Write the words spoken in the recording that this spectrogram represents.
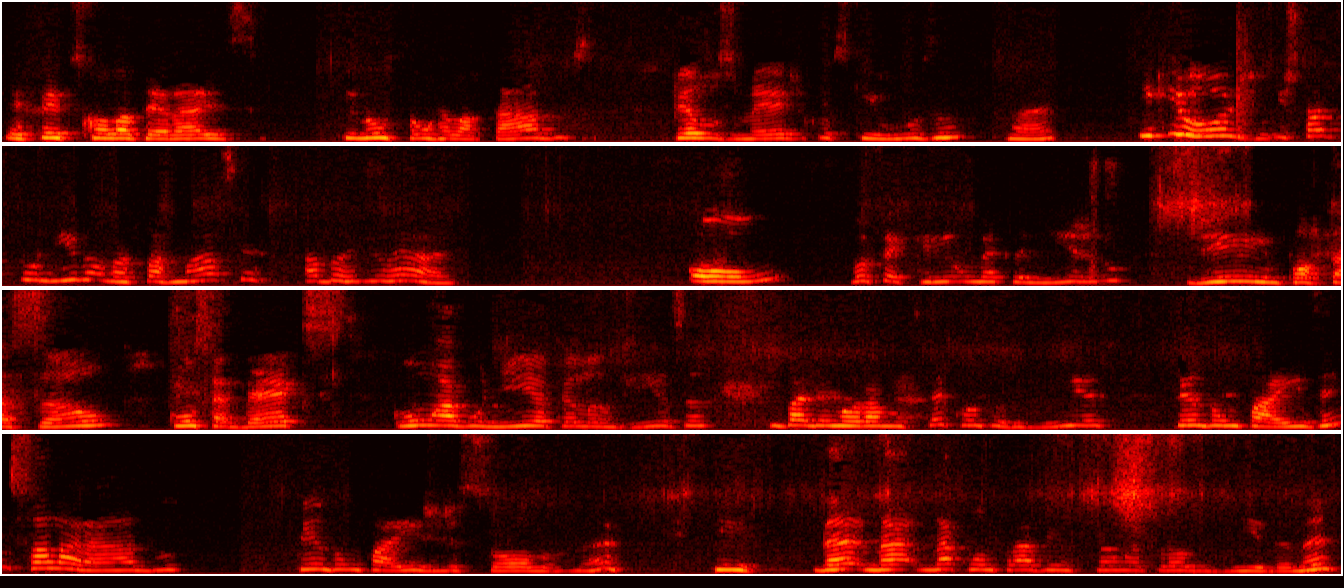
efeitos colaterais que não são relatados pelos médicos que usam, né? E que hoje está disponível nas farmácias a dois mil reais. Ou você cria um mecanismo de importação com SEDEX, com agonia pela Anvisa, que vai demorar não sei quantos dias, tendo um país ensolarado, tendo um país de solo, né? que na, na, na contravenção é produzida, né?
